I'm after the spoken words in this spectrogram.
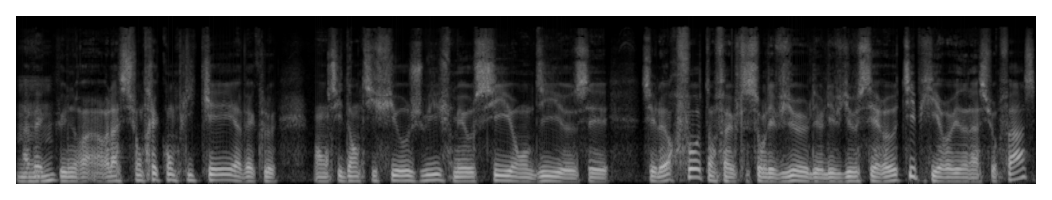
mhm. avec une relation très compliquée. Avec le, on s'identifie aux juifs, mais aussi on dit euh, c'est c'est leur faute. Enfin, ce sont les vieux les, vieux stéréotypes qui reviennent à la surface.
